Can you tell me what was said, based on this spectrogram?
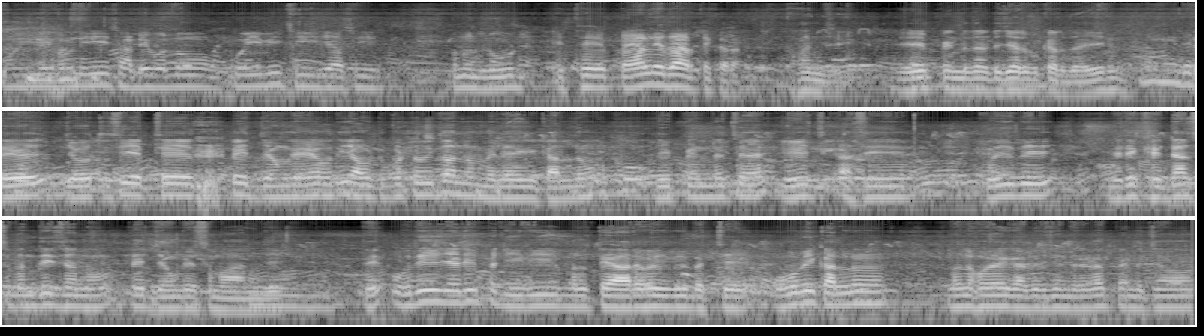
ਕੋਈ ਨਹੀਂ ਸਾਡੇ ਵੱਲੋਂ ਕੋਈ ਵੀ ਚੀਜ਼ ਅਸੀਂ ਤੁਹਾਨੂੰ ਜ਼ਰੂਰ ਇੱਥੇ ਪਹਿਲ ਦੇ ਆਧਾਰ ਤੇ ਕਰਾਂਗੇ। ਹਾਂਜੀ ਇਹ ਪਿੰਡ ਦਾ ਡਿਜ਼ਰਵ ਕਰਦਾ ਜੀ। ਤੇ ਜੋ ਤੁਸੀਂ ਇੱਥੇ ਭੇਜੋਗੇ ਉਹਦੀ ਆਊਟਪੁੱਟ ਵੀ ਤੁਹਾਨੂੰ ਮਿਲੇਗੀ ਕੱਲ ਨੂੰ ਵੀ ਪਿੰਡ 'ਚ ਇਹ 'ਚ ਅਸੀਂ ਕੋਈ ਵੀ ਜਿਹੜੇ ਖੇਡਾਂ ਸੰਬੰਧੀ ਸਾਨੂੰ ਭੇਜੋਗੇ ਸਮਾਨ ਜੀ। ਤੇ ਉਹਦੀ ਜਿਹੜੀ ਪਜੀਰੀ ਮਤਲਬ ਤਿਆਰ ਹੋਈ ਵੀ ਬੱਚੇ ਉਹ ਵੀ ਕੱਲ ਨੂੰ ਮਤਲਬ ਹੋਏਗਾ ਵੀ ਰਜਿੰਦਰਗੜ੍ਹ ਪਿੰਡ 'ਚੋਂ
